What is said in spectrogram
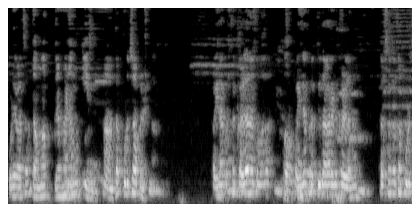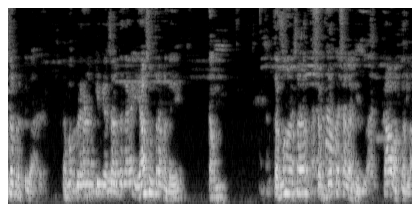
पुढे वाचा. हा आता पुढचा प्रश्न. पहिला प्रश्न कळला ना तुम्हाला? हो. पहिलं प्रत्युदाहरण कळलं ना? तसंच आता पुढचं प्रत्युदाहरण. तमग्रहणम की याचा अर्थ काय? या सूत्रामध्ये तम तम असा शब्द कशाला घेतला? का वापरला?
